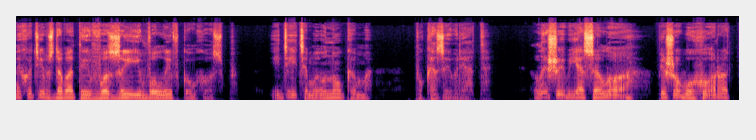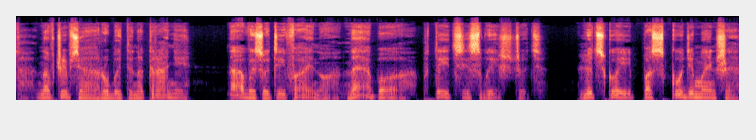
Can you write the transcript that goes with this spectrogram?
Не хотів здавати вози і воли в колгосп. І дітям і онукам показив ряд. Лишив я село, пішов у город, навчився робити на крані. На висоті файно, небо, птиці свищуть. Людської паскуді менше,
